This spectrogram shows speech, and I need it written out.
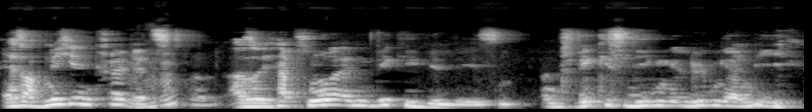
Er ist auch nicht in Credits Mhm. drin. Also ich habe es nur im Wiki gelesen. Und Wikis liegen, lügen ja nie.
